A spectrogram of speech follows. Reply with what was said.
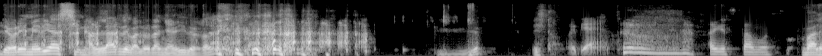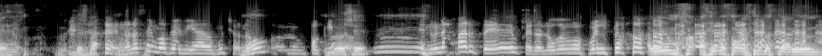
De hora y media sin hablar de valor añadido, ¿sabes? Listo. Bien. Ahí estamos. Vale. No nos hemos desviado mucho, ¿no? Un poquito. No lo sé. En una parte, pero luego hemos vuelto. Había un, había un momento que había un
